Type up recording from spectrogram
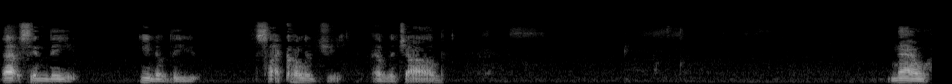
That's in the, you know, the psychology of the child. Now,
